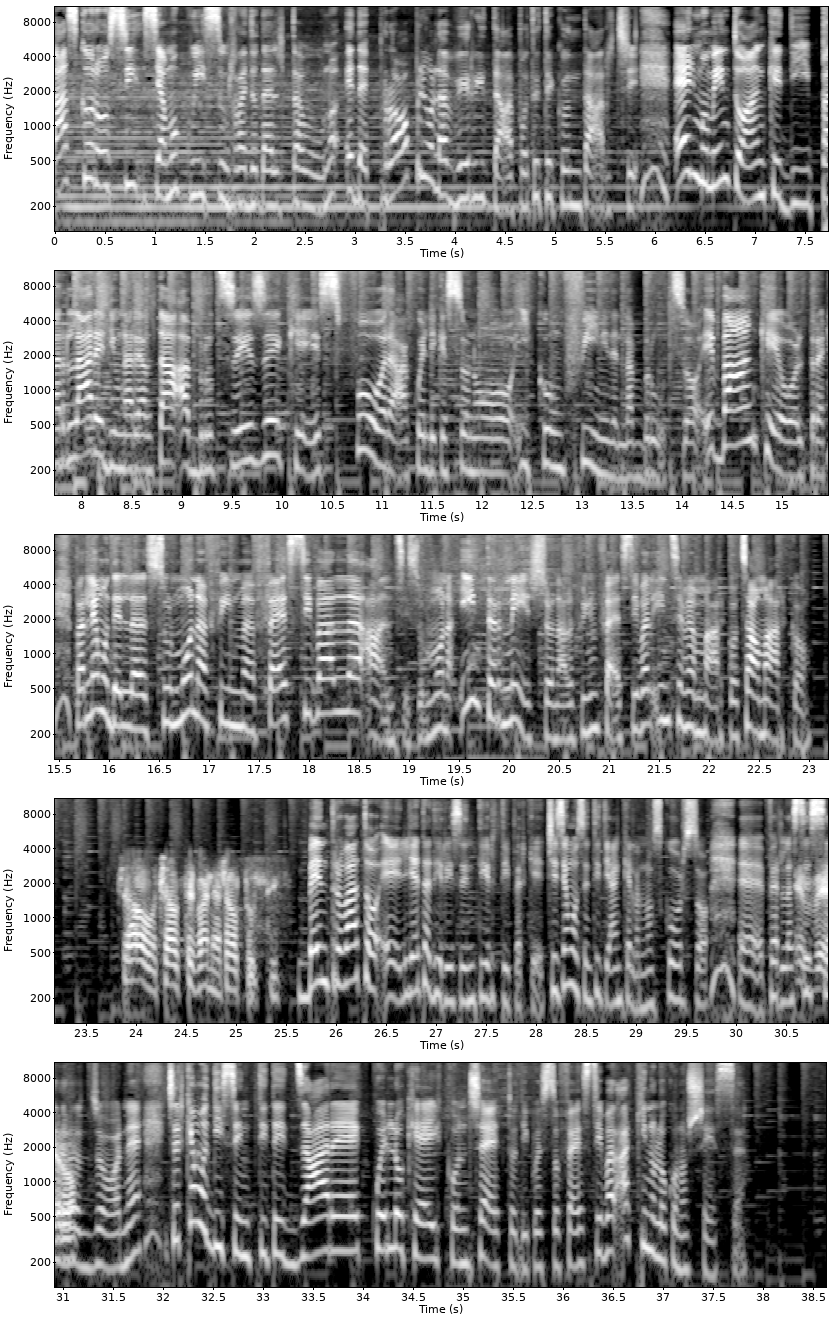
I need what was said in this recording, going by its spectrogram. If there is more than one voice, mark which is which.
Speaker 1: Vasco Rossi, siamo qui su Radio Delta 1 ed è proprio la verità, potete contarci. È il momento anche di parlare di una realtà abruzzese che sfora quelli che sono i confini dell'Abruzzo e va anche oltre. Parliamo del Sulmona Film Festival, anzi Sulmona International Film Festival insieme a Marco. Ciao Marco.
Speaker 2: Ciao, ciao Stefania, ciao a tutti.
Speaker 1: Ben trovato e lieta di risentirti perché ci siamo sentiti anche l'anno scorso eh, per la stessa ragione. Cerchiamo di sintetizzare quello che è il concetto di questo festival a chi non lo conoscesse.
